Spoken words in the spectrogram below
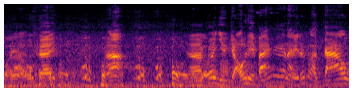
bảy à, ok. Ha. À, có nhiều chỗ thì bán cái này rất là cao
